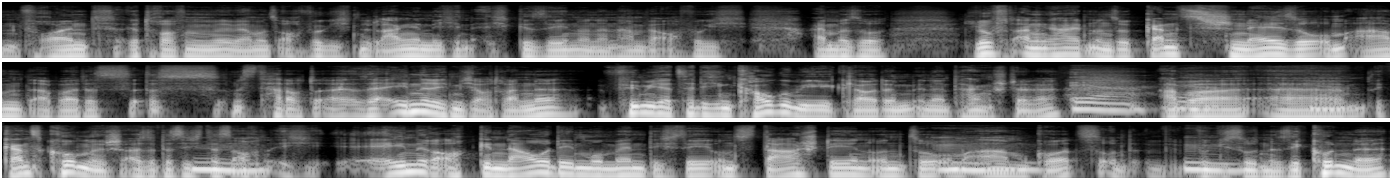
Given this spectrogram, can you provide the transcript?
einen Freund getroffen. Wir haben uns auch wirklich lange nicht in echt gesehen und dann haben wir auch wirklich einmal so Luft angehalten und so ganz schnell so umarmt. Aber das, das, das tat auch, also erinnere ich mich auch dran, ne? Fühle mich, als hätte ich einen Kaugummi geklaut in, in der Tankstelle. Ja, aber ja, äh, ja. ganz komisch, also dass ich mhm. das auch, ich erinnere auch genau den Moment, ich sehe uns dastehen und so mhm. umarmen kurz und wirklich so mhm. eine Sekunde.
